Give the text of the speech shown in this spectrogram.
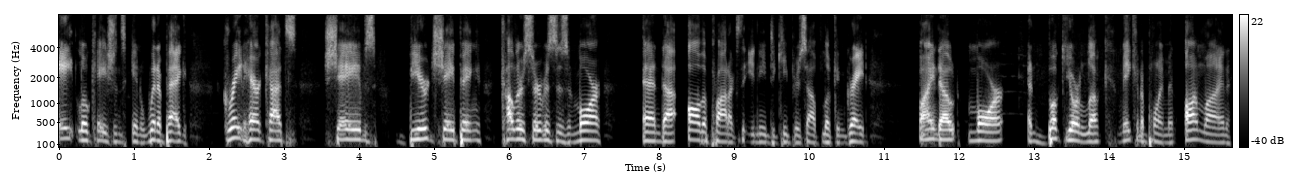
eight locations in Winnipeg. Great haircuts, shaves, beard shaping, color services, and more. And uh, all the products that you need to keep yourself looking great. Find out more and book your look. Make an appointment online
